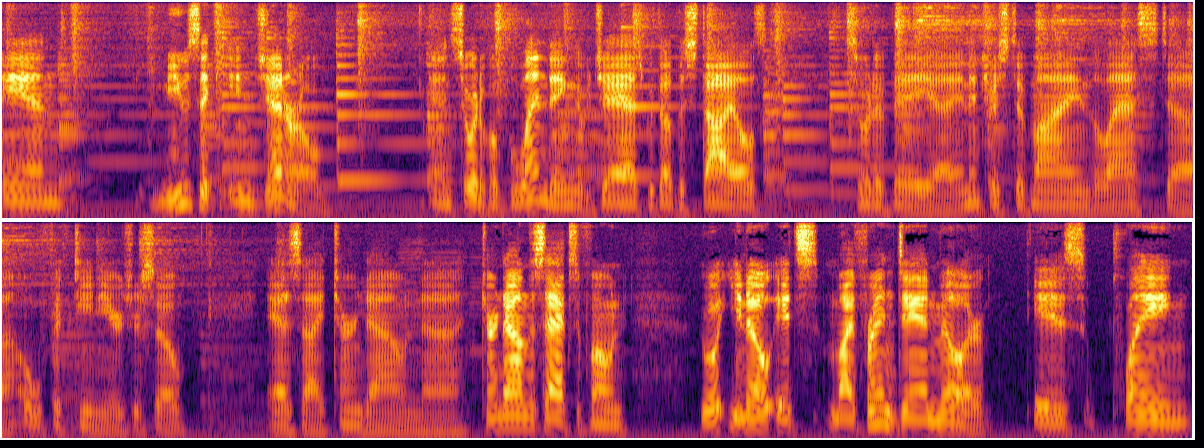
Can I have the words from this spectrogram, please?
and music in general, and sort of a blending of jazz with other styles, sort of a, uh, an interest of mine the last uh, oh 15 years or so, as I turn down uh, turn down the saxophone. Well, You know, it's my friend Dan Miller is playing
